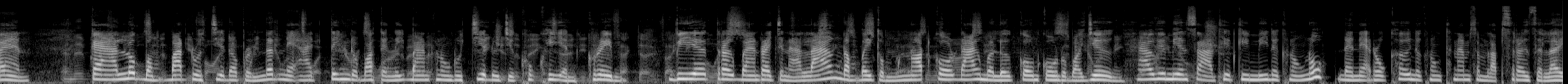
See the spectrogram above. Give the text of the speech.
បាន ការលុបបំបាត់រសជាតិដ៏ប្រណិតអ្នកអាចទិញរបស់ទាំងនេះបានក្នុងរសជាតិដូចជា cookie and cream វាត្រូវបានរចនាឡើងដើម្បីកំណត់គោលដៅមកលើកូនកូនរបស់យើង ហើយវាមានសារធាតុគីមីនៅក្នុងនោះដែលអ្នករកឃើញនៅក្នុងថ្នាំសម្រាប់ស្រូវសាលី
